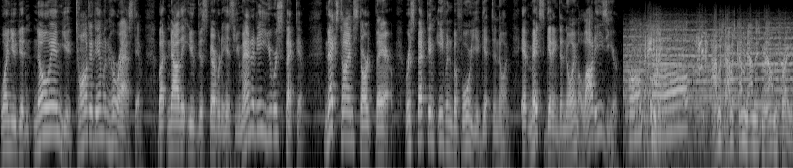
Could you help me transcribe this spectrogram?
When you didn't know him, you taunted him and harassed him. But now that you've discovered his humanity, you respect him. Next time, start there. Respect him even before you get to know him. It makes getting to know him a lot easier. But anyway, I was I was coming down this mountain trail,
